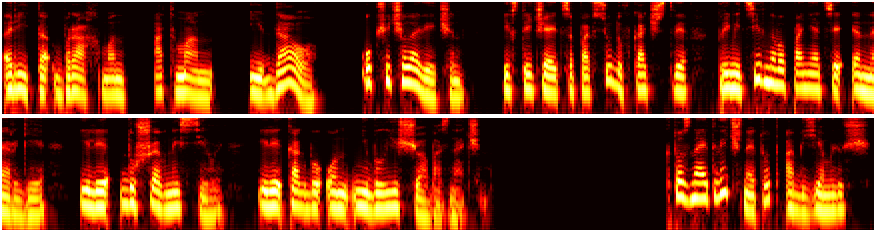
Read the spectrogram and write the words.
Рита, Брахман, Атман и Дао, общечеловечен и встречается повсюду в качестве примитивного понятия энергии или душевной силы, или как бы он ни был еще обозначен. Кто знает вечное, тот объемлющ.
